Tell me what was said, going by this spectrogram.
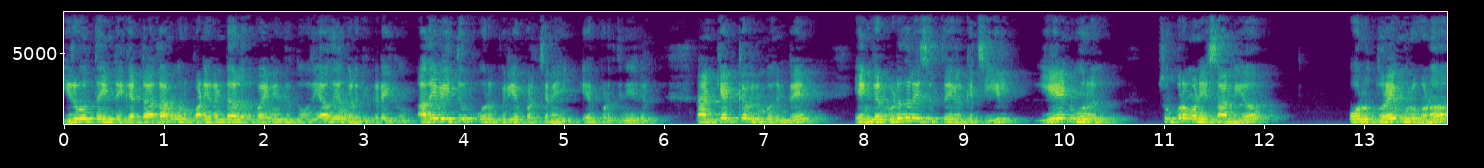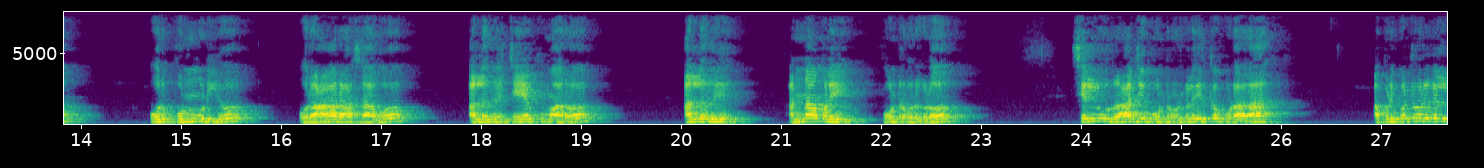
இருபத்தைந்து கேட்டால் தான் ஒரு பனிரெண்டு அல்லது பதினைந்து தொகுதியாவது எங்களுக்கு கிடைக்கும். அதை வைத்து ஒரு பெரிய பிரச்சனை ஏற்படுத்தினீர்கள். நான் கேட்க விரும்புகின்றேன் எங்கள் விடுதலை சிறுத்தைகள் கட்சியில் ஏன் ஒரு சுப்பிரமணிய சாமியோ ஒரு துரைமுருகனோ ஒரு பொன்முடியோ ஒரு ஆ. ராசாவோ அல்லது ஜெயக்குமாரோ அல்லது அண்ணாமலை போன்றவர்களோ செல்லூர் ராஜு போன்றவர்களோ இருக்கக்கூடாதா? அப்படிப்பட்டவர்கள்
